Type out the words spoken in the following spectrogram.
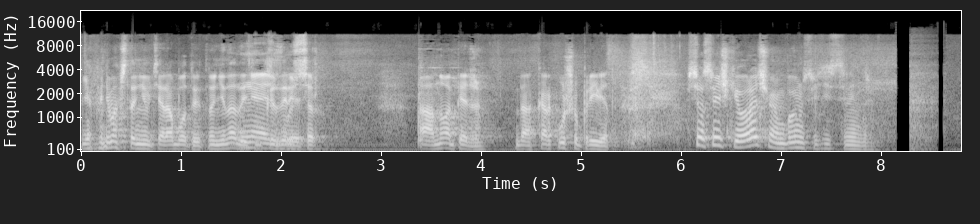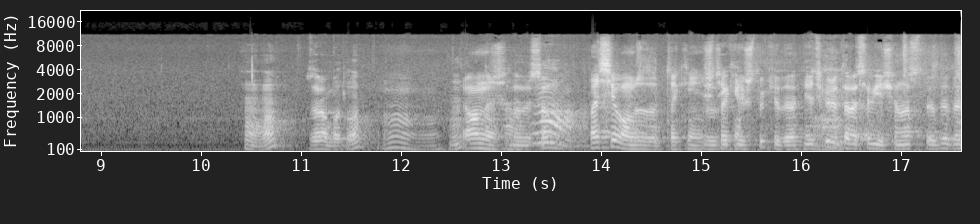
Я понимаю, что они у тебя работают, но не надо этим козырять. бустер. А, ну опять же. Да, Каркуша, привет. Все, свечки выворачиваем, будем светить в цилиндре. Ага, заработало. Он же- Спасибо вам за такие За ништяки. такие штуки, да. Я тебе говорю, Тарас Сергеевич, у нас вот это,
